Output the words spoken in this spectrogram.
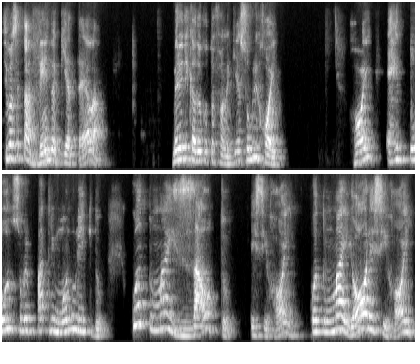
se você está vendo aqui a tela, o primeiro indicador que eu estou falando aqui é sobre ROI. ROI é retorno sobre patrimônio líquido. Quanto mais alto esse ROI, quanto maior esse ROI,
